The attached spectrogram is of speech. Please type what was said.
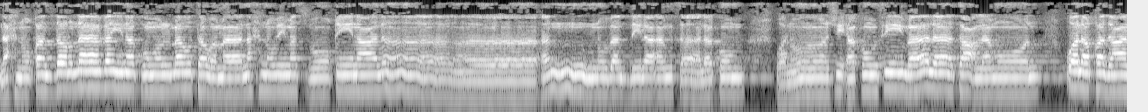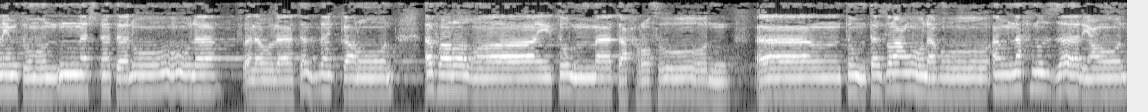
نحن قدرنا بينكم الموت وما نحن بمسبوقين على أن نبدل أمثالكم وننشئكم فيما لا تعلمون ولقد علمتم النشأة الأولى فلولا تذكرون أفرأيتم ما تحرثون أنتم تزرعونه أم نحن الزارعون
